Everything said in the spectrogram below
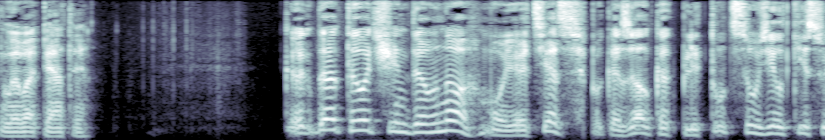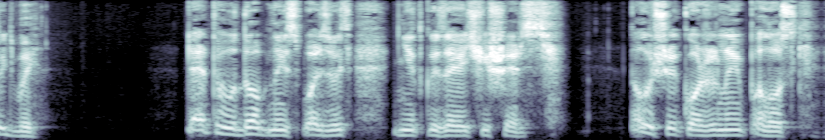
Глава пятая. Когда-то очень давно мой отец показал, как плетутся узелки судьбы. Для этого удобно использовать нитку из овечьей шерсти, но лучше кожаные полоски,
